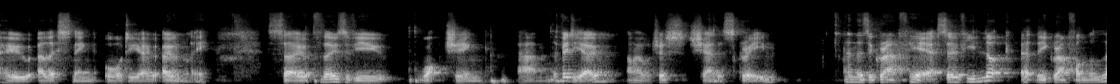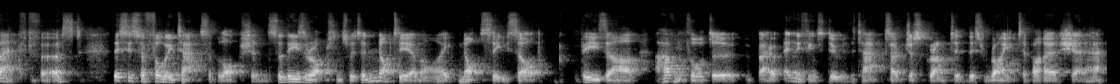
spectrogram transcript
who are listening audio only. So, for those of you watching um, the video, I will just share the screen. And there's a graph here. So, if you look at the graph on the left first, this is for fully taxable options. So, these are options which are not EMI, not CSOP, these are i haven't thought about anything to do with the tax. I've just granted this right to buy a share.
